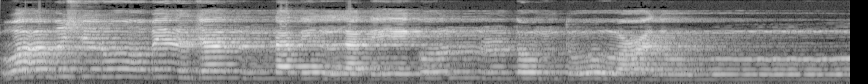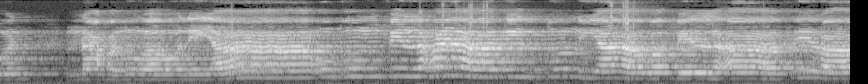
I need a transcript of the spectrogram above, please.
وأبشروا بالجنة التي كنتم توعدون. نحن أولياؤكم في الحياة الدنيا وفي الآخرة.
